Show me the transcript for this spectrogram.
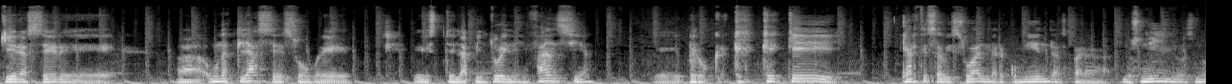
quiere hacer eh, ah, una clase sobre este, la pintura en la infancia, eh, pero ¿qué, qué, ¿Qué artista visual me recomiendas para los niños, no?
